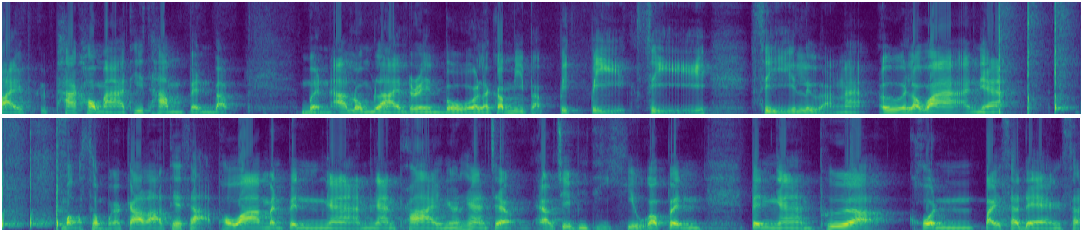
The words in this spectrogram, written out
ลายผ้าขาวมาที่ทำเป็นแบบเหมือนอารมณ์ลายเรนโบว์แล้วก็มีแบบปีกปีกสีสีเหลืองอะ่ะเออแล้วว่าอันเนี้ยเหมาะสมกับกาลเทศะเพราะว่ามันเป็นงานงานพรายงานจะ LGBTQ ก็เป็นเป็นงานเพื่อ คนไปแสดงสั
